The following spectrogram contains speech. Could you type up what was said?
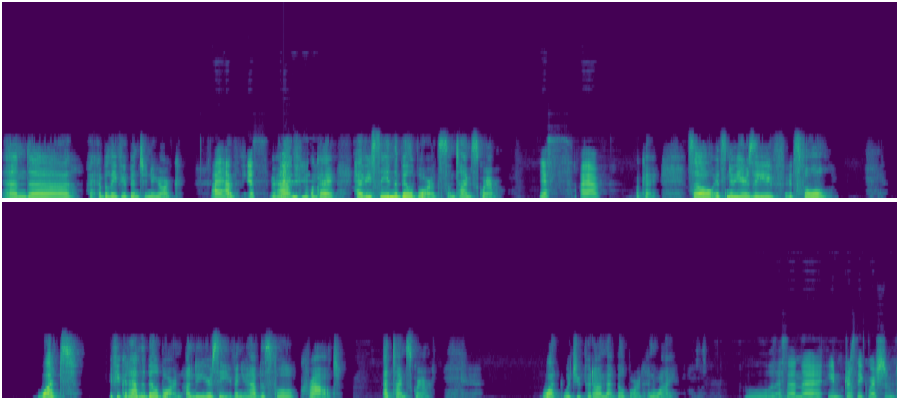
And uh, I, I believe you've been to New York. I have, Have- yes. You have. okay. Have you seen the billboards on Times Square? yes, I have. Okay. So it's New Year's Eve, it's full. What, if you could have the billboard on New Year's Eve and you have this full crowd at Times Square, what would you put on that billboard and why? Oh, that's an uh, interesting question.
